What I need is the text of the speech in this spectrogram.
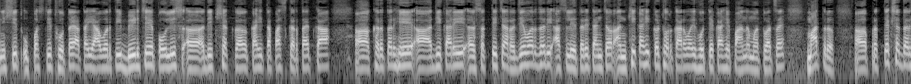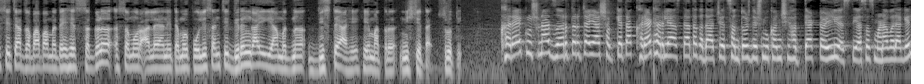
निश्चित उपस्थित होत आहे आता यावरती बीडचे पोलीस अधीक्षक काही तपास करतायत का? खरं तर हे अधिकारी सक्तीच्या रजेवर जरी असले तरी त्यांच्यावर आणखी काही कठोर कारवाई होते का हे पाहणं महत्वाचं आहे. मात्र अ, चौकशीच्या जबाबामध्ये हे सगळं समोर आलंय आणि त्यामुळे पोलिसांची दिरंगाई यामधनं दिसते आहे हे मात्र निश्चित आहे. श्रुती. खरे कृष्णा जर तरच्या या शक्यता खऱ्या ठरल्या असत्या तर कदाचित संतोष देशमुखांची हत्या टळली असती असंच म्हणावं लागेल.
